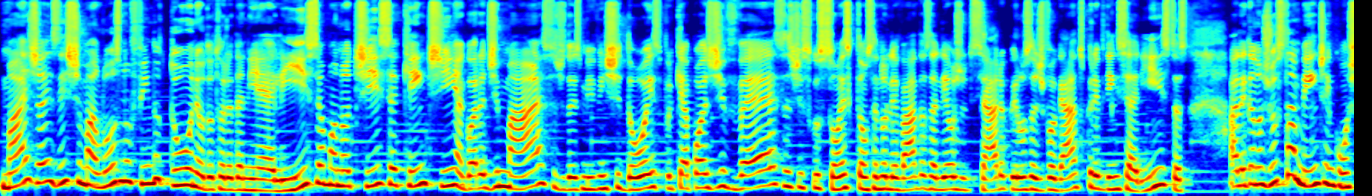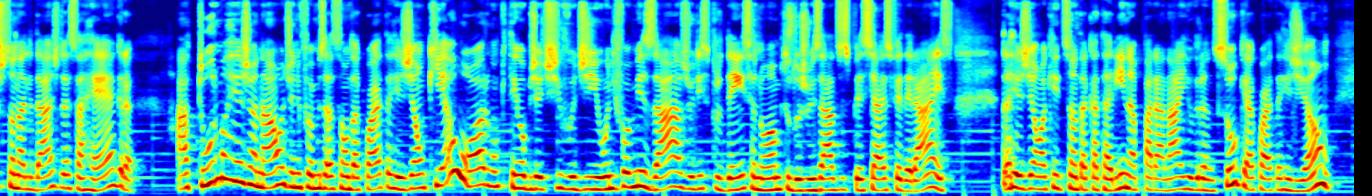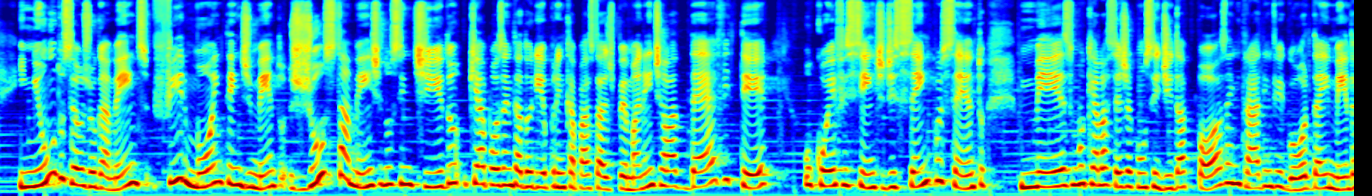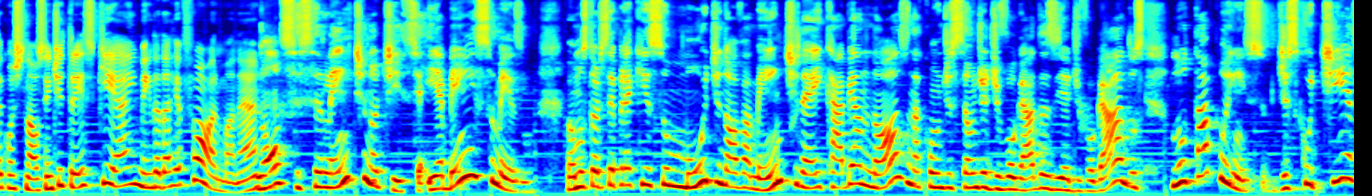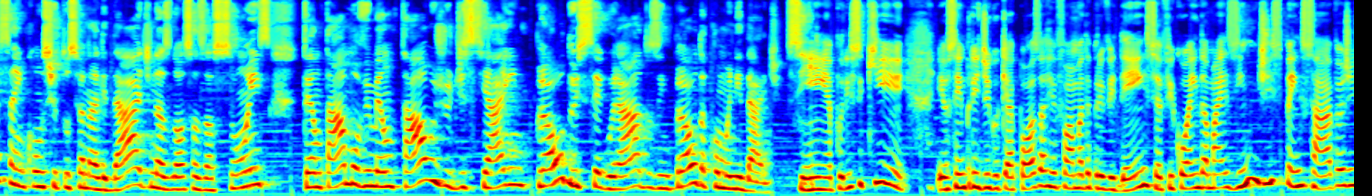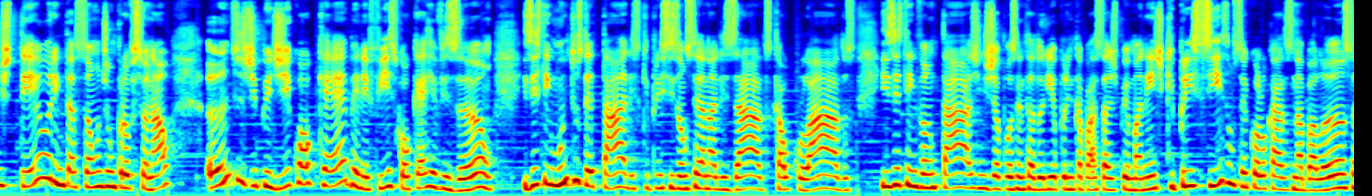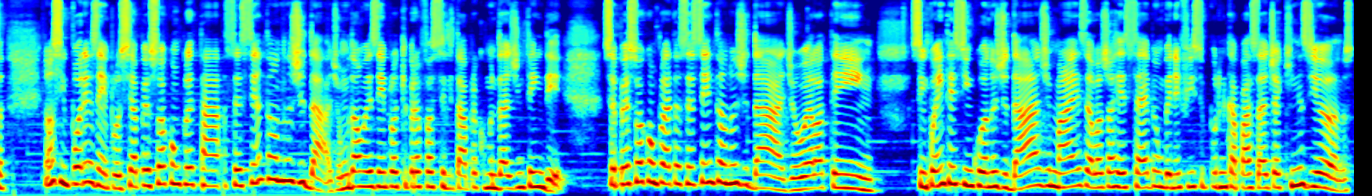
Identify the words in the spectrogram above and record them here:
Mas já existe uma luz no fim do túnel, doutora Daniele, e isso é uma notícia quentinha agora de março de 2022, porque após diversas discussões que estão sendo levadas ali ao judiciário pelos advogados previdenciaristas, alegando justamente a inconstitucionalidade dessa regra, a Turma Regional de Uniformização da Quarta Região, que é o órgão que tem o objetivo de uniformizar a jurisprudência no âmbito dos juizados especiais federais, da região aqui de Santa Catarina, Paraná e Rio Grande do Sul, que é a quarta região, em um dos seus julgamentos, firmou entendimento justamente no sentido que a aposentadoria por incapacidade permanente ela deve ter o coeficiente de 100%, mesmo que ela seja concedida após a entrada em vigor da emenda constitucional 103, que é a emenda da reforma, né? Nossa, excelente notícia. E é bem isso mesmo. Vamos torcer para que isso mude novamente, né? E cabe a nós, na condição de advogadas e advogados, lutar por isso, discutir essa inconstitucionalidade nas nossas ações, tentar movimentar o judiciário em prol dos segurados, em prol da comunidade. Sim, é por isso que eu sempre digo que após a reforma da Previdência ficou ainda mais indispensável a gente ter orientação de um profissional antes de pedir qualquer benefício, qualquer revisão. Existem muitos detalhes que precisam ser analisados, calculados, existem vantagens de aposentadoria por incapacidade permanente que precisam ser colocadas na balança. Então, assim, por exemplo, se a pessoa completar 60 anos de idade, vamos dar um exemplo aqui para facilitar para a comunidade entender. Se a pessoa completa 60 anos de idade ou ela tem 55 anos de idade, mas ela já recebe um benefício por incapacidade há 15 anos,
